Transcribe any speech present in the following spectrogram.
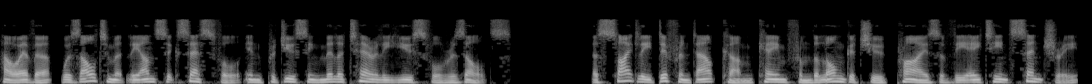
however, was ultimately unsuccessful in producing militarily useful results. A slightly different outcome came from the Longitude Prize of the 18th century,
